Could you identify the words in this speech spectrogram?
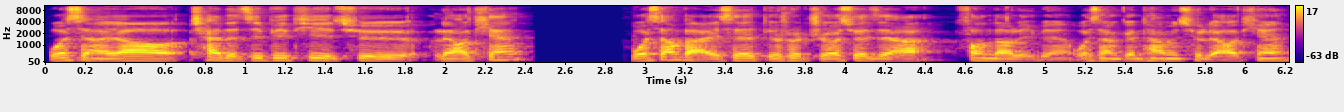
我想要 Chat GPT 去聊天，我想把一些比如说哲学家放到里边，我想跟他们去聊天。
